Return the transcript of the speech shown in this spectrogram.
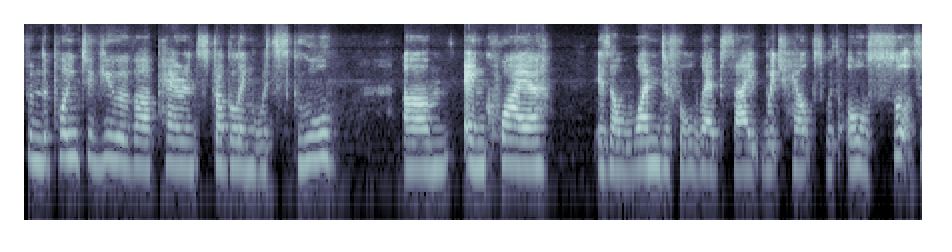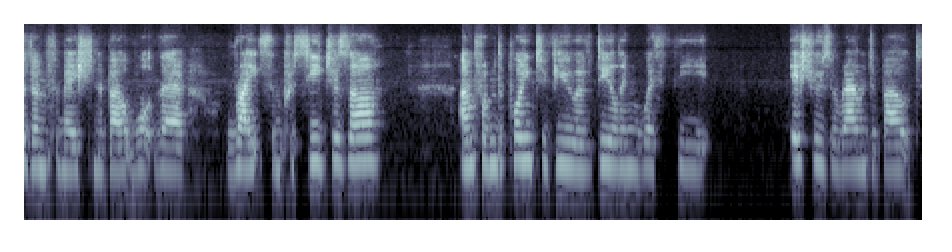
From the point of view of our parents struggling with school, um, Enquire is a wonderful website which helps with all sorts of information about what their rights and procedures are. And from the point of view of dealing with the issues around about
